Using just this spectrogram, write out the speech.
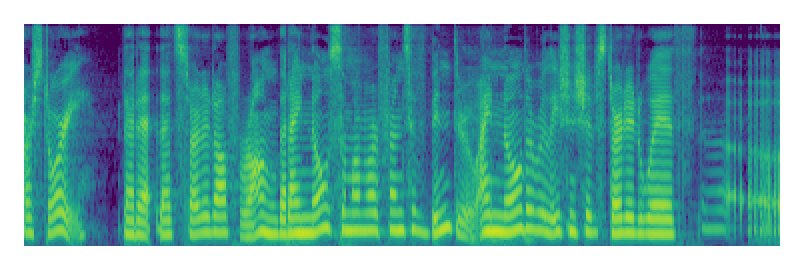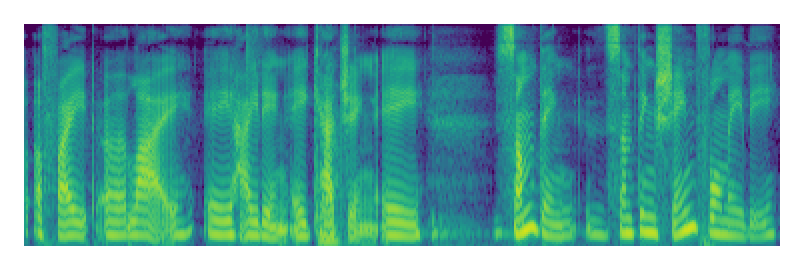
our story that it, that started off wrong that i know some of our friends have been through. I know the relationship started with uh, a fight a lie a hiding a catching a something something shameful maybe.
